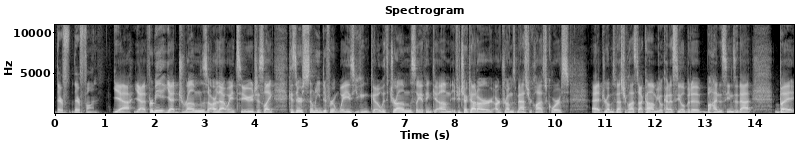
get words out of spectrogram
they're they're fun Yeah, yeah. For me, yeah, drums are that way too. Just like because there's so many different ways you can go with drums. Like I think um, if you checked out our our drums masterclass course at drumsmasterclass.com, you'll kind of see a little bit of behind the scenes of that. But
